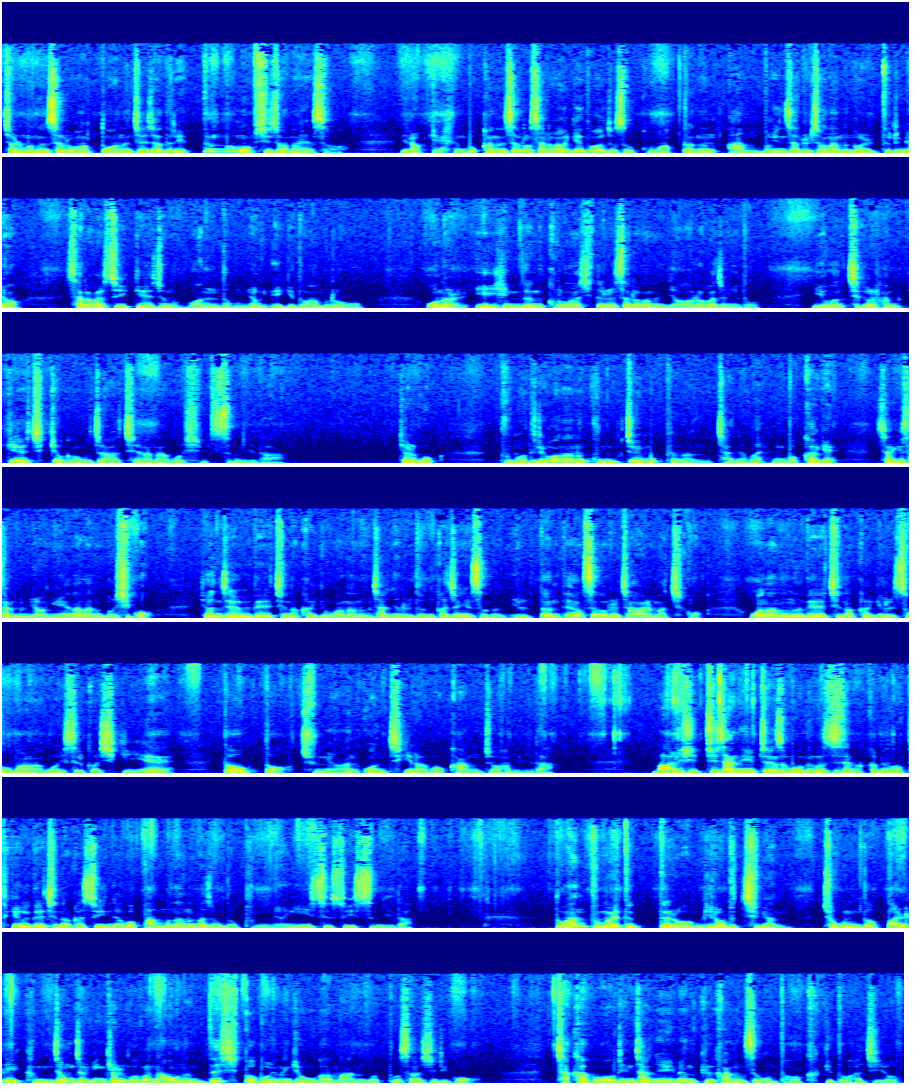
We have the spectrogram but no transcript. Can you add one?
젊은 의사로 활동하는 제자들이 뜬금없이 전화해서 이렇게 행복한 의사로 살아가게 도와줘서 고맙다는 안부 인사를 전하는 걸 들으며 살아갈 수 있게 해준 원동력이기도 하므로 오늘 이 힘든 코로나 시대를 살아가는 여러 가정에도 이 원칙을 함께 지켜가고자 제안하고 싶습니다. 결국 부모들이 원하는 궁극적인 목표는 자녀가 행복하게 자기 삶을 영위해 나가는 것이고 현재 의대에 진학하기 원하는 자녀를 둔 가정에서는 일단 대학 생활을 잘 마치고 원하는 의대에 진학하기를 소망하고 있을 것이기에 더욱더 중요한 원칙이라고 강조합니다. 말이 쉽지 자녀 입장에서 모든 것을 생각하면 어떻게 의대에 진학할 수 있냐고 반문하는 가정도 분명히 있을 수 있습니다. 또한 부모의 뜻대로 밀어붙이면 조금 더 빨리 긍정적인 결과가 나오는 듯 싶어 보이는 경우가 많은 것도 사실이고 착하고 어린 자녀이면 그 가능성은 더 크기도 하지요.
